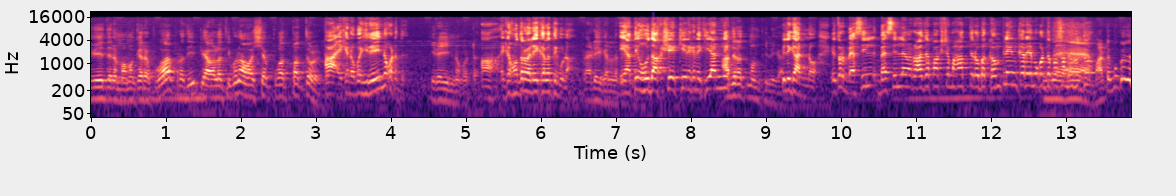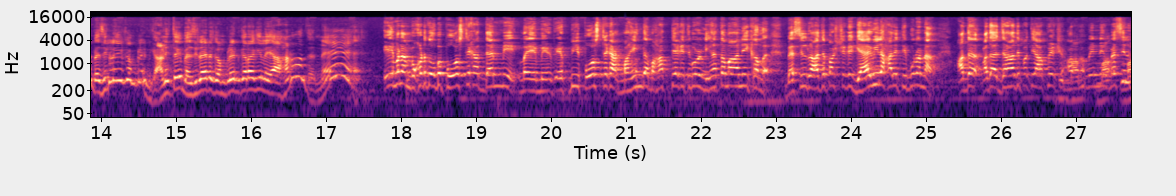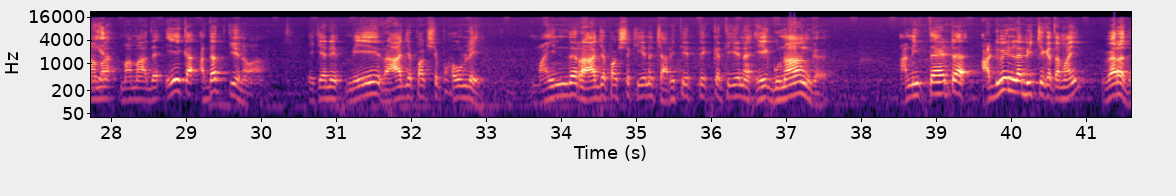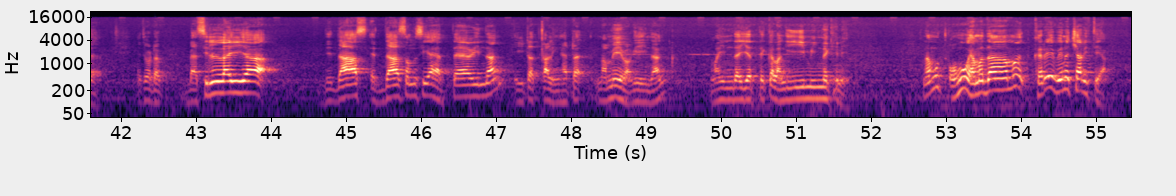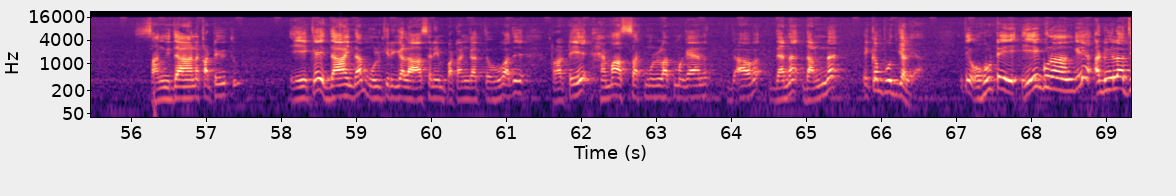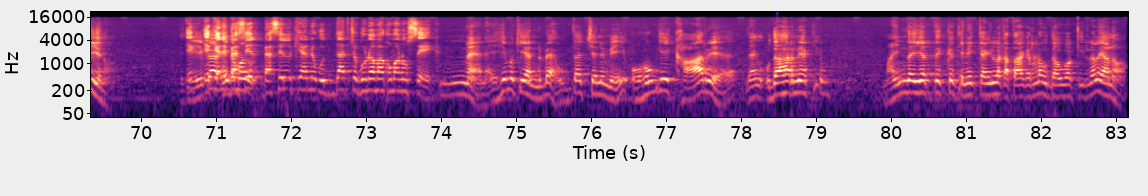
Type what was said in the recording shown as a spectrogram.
නිවේදන මම කරපුවා. ප්‍රදීප් යවලා තිබුණ අවශ්‍ය පුවත්පත් වලට ආ ඒ කියන්නේ ඔබ හිරේ ඉන්නකොටද හිරේ ඉන්නකොට. ආ ඒක හොඳට වැඩේ කරලා තිබුණා. වැඩේ කරලා ඒ අතින් ඔහු දක්ෂයෙක් කියන එකනේ කියන්නේ. අදටත් මම පිළිගන්නවා. පිළිගන්නවා. ඒතකොට බැසිල් බැසිල් රාජපක්ෂ මහත්තයා ඔබ කම්ප්ලේන් කරේ මොකටද ප්‍රසන්න නෑ, මහත්තයා මට මොකද බැසිල්ලගේ කම්ප්ලේන්ට් එක අනිත් එක බැසිල්ලාට කම්ප්ලේන්ට් කරා කියලා එයා අහනවද? නෑ. එහෙමනම් මොකටද ඔබ පෝස්ට් එකක් දැම්මේ? FB පෝස්ට් එකක් මහින්ද මහත්තයාගේ තිබුණු නිහතමානීකම. බැසිල් රාජපක්ෂගේ ගෑවිලා හරි තිබුණා නම් අද අද ජනාධිපති අපේක්ෂ බැසිල් මම අද ඒක අදත් කියනවා. කියන්නේ මේ රාජපක්ෂ පවුලේ මහින්ද රාජපක්ෂ කියන චරිතයත් එක්ක තියෙන ඒ ගුණාංග අනිත් අයට අඩුවෙන් ලැබිච්ච එක තමයි වැරද. එතකොට බැසිල් අයියා දෙදස් එදදා සමසය හැත්තෑව ඉඳං ඊටත් කලින් හැට නමේ වගේ ඉඳං මහින්ද අයත් එක්ක ළඟීම ඉන්න කෙනෙ. නමුත් ඔහු හැමදාම කරේ වෙන චරිතයක්. සංවිධාන කටයුතු ඒක එදා ඉඳම් මුල්කිරිගල ආසනයෙන් පටන්ගත්ත ඔහු අද රටේ හැම අස්සක් මුල්ලක්ම ගෑන ගාව දැන දන්න එක පුද්ගලයා. ඉති ඔහුට ඒ- ගුණාන්ගේ අඩු වෙලා තියෙනවා. ඉතින් ඒක- බැසිල් කියන්නේ උද්දච්ච ගුණමක මිනිස්සෙක්. නෑ නෑ. එහෙම කියන්න බෑ. උද්දච්ච නෙමෙයි ඔහුගේ කාර්ය. දැන් උදාහරණයක් කියමු. මහින්ද අයියත් එක්ක කෙනෙක් ඇවිල්ලා කතා කරලා උදව්වක් ඉල්ලලා යනවා.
